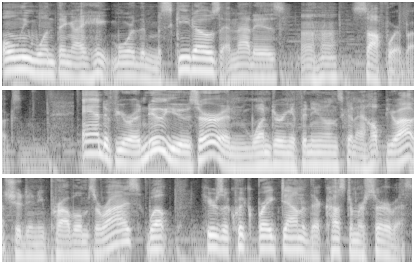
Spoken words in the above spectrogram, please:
only one thing I hate more than mosquitoes, and that is, uh-huh, software bugs. And if you're a new user and wondering if anyone's going to help you out should any problems arise, well, here's a quick breakdown of their customer service.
